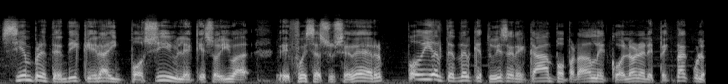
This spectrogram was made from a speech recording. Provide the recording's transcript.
Siempre entendí que era imposible que eso iba, eh, fuese a suceder. Podía entender que estuviese en el campo para darle color al espectáculo.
